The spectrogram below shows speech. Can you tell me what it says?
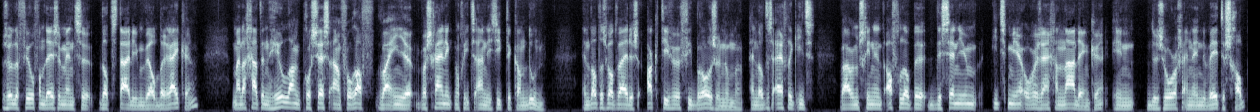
zullen veel van deze mensen dat stadium wel bereiken. Maar daar gaat een heel lang proces aan vooraf, waarin je waarschijnlijk nog iets aan die ziekte kan doen. En dat is wat wij dus actieve fibrose noemen. En dat is eigenlijk iets waar we misschien in het afgelopen decennium iets meer over zijn gaan nadenken in de zorg en in de wetenschap.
